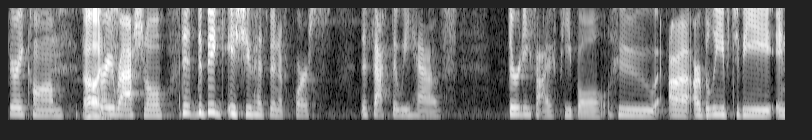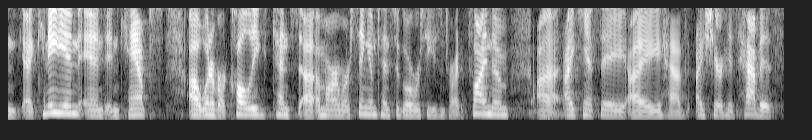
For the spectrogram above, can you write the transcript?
very calm, Uh, very rational. The, the big issue has been, of course, the fact that we have 35 people who uh, are believed to be in uh, Canadian and in camps. Uh, one of our colleagues tends, uh, Amar Amarasingam, tends to go overseas and try to find them. Uh, I can't say I have, I share his habits,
